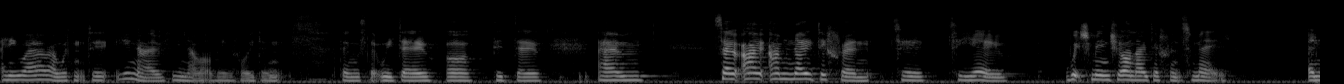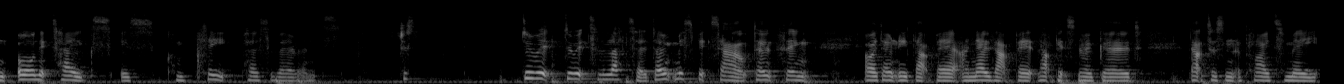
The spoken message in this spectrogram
anywhere. I wouldn't do, you know, you know all the avoidance things that we do or did do. Um, so I, I'm no different to, to you, which means you're no different to me. And all it takes is complete perseverance. Just do it, do it to the letter. Don't miss bits out. Don't think, oh, I don't need that bit. I know that bit. That bit's no good. That doesn't apply to me.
